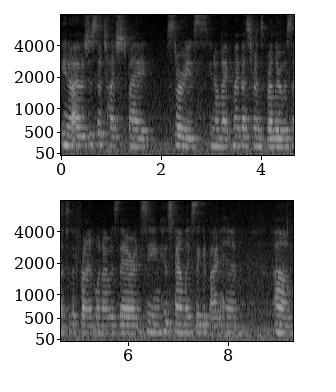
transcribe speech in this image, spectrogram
you know, I was just so touched by stories. You know, my, my best friend's brother was sent to the front when I was there, and seeing his family say goodbye to him um,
